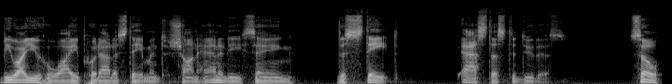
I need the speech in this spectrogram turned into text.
BYU Hawaii put out a statement to Sean Hannity saying the state asked us to do this. So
